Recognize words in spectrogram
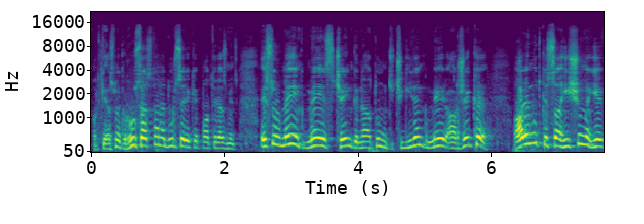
Ոտքի ասում եք Ռուսաստանը դուրս էր եկել պատերազմից։ Այսօր մենք մեզ չեն գնահատում, չգիտենք մեր արժեքը։ Արեմուտքը սա հիշում է եւ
